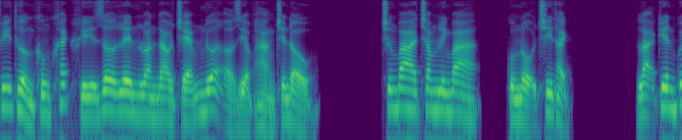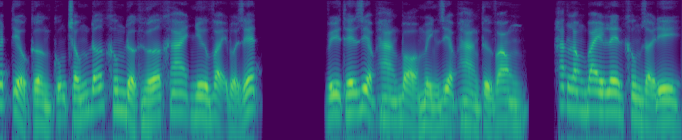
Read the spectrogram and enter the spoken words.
phi thường không khách khí dơ lên loan đao chém nữa ở Diệp Hàng trên đầu. chương 303, cùng nội chi thạch. Lại kiên quyết tiểu cường cũng chống đỡ không được hứa khai như vậy đuổi giết. Vì thế Diệp Hàng bỏ mình Diệp Hàng tử vong, Hắc Long bay lên không rời đi.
